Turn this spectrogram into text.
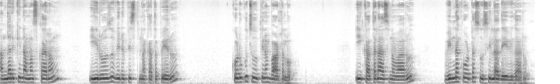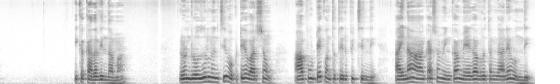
అందరికీ నమస్కారం. ఈరోజు వినిపిస్తున్న కథ పేరు కొడుకు చూపిన బాటలో. ఈ కథ రాసిన వారు విన్నకోట సుశీలాదేవి గారు. ఇక కథ విందామా? రెండు రోజుల నుంచి ఒకటే వర్షం. ఆ పూటే కొంత తెరిపించింది. అయినా ఆకాశం ఇంకా మేఘావృతంగానే ఉంది.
